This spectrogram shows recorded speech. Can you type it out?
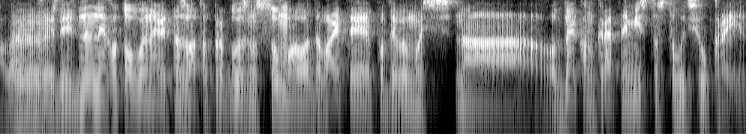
але Е, Не не готовий навіть назвати приблизну суму, але давайте подивимось на одне конкретне місто столиці України.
